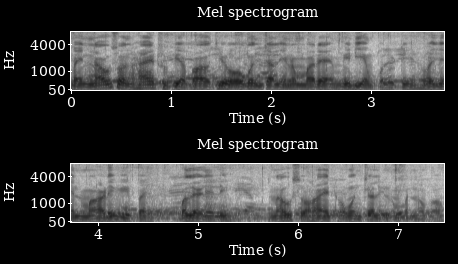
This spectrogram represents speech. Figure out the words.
ભાઈ નવસો ને સાઠ રૂપિયા ભાવ થયો ઓગણચાલીસ નંબર. હે મીડિયમ ક્વોલિટી વજનમાં હળવી ભાઈ. પલળેલી. નવસો સાઠ ઓગણચાલીસ નંબરનો ભાવ.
